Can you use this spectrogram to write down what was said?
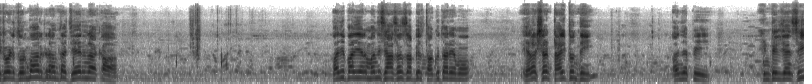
ఇటువంటి దుర్మార్గులంతా చేరినాక పది పదిహేను మంది శాసనసభ్యులు తగ్గుతారేమో ఎలక్షన్ టైట్ ఉంది అని చెప్పి ఇంటెలిజెన్సీ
